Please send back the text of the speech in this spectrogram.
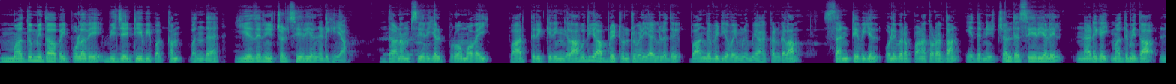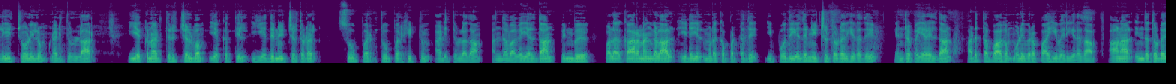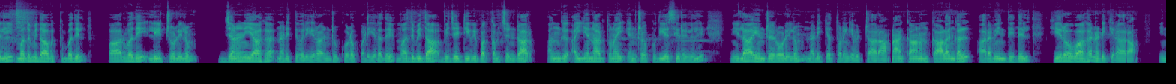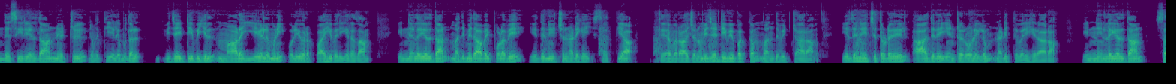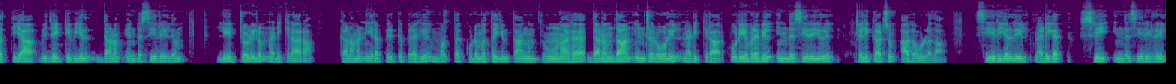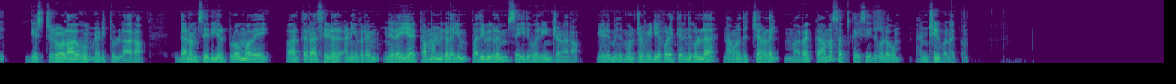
மதுமிதாவைப் போலவே விஜய் டிவி பக்கம் வந்த எதிர்நீச்சல் சீரியல் நடிகையா? தனம் சீரியல் புரோமோவை பார்த்திருக்கிறீங்களா? புதிய அப்டேட் ஒன்று வெளியாகியுள்ளது. வாங்க வீடியோவை முழுமையாக காண்கலாம். சன் டிவியில் ஒளிபரப்பான தொடர்தான் எதிர்நீச்சல். இந்த சீரியலில் நடிகை மதுமிதா லீட் ரோலிலும் நடித்துள்ளார். இயக்குனர் திருச்செல்வம் இயக்கத்தில் எதிர்நீச்சல் தொடர் சூப்பர் டூப்பர் ஹிட்டும் அடித்துள்ளதாம். அந்த வகையில்தான் பின்பு பல காரணங்களால் இடையில் முடக்கப்பட்டது. இப்போது எதிர்நீச்சல் தொடர்கிறது என்ற பெயரில்தான் அடுத்த பாகம் ஒளிபரப்பாகி வருகிறதாம். ஆனால் இந்த தொடரில் மதுமிதாவுக்கு பதில் பார்வதி லீட்ரோலிலும் ஜனனியாக நடித்து வருகிறார் என்று கூறப்படுகிறது. மதுமிதா விஜய் டிவி பக்கம் சென்றார். அங்கு ஐயனார் துணை என்ற புதிய சீரியலில் நிலா என்ற ரோலிலும் நடிக்கத் தொடங்கிவிட்டாராம். நான் காணும் காலங்கள் அரவிந்த் இதில் ஹீரோவாக நடிக்கிறாராம். இந்த சீரியல் தான் நேற்று இருபத்தி ஏழு முதல் விஜய் டிவியில் மாலை ஏழு மணி ஒளிபரப்பாகி வருகிறதாம். இந்நிலையில்தான் மதுமிதாவைப் போலவே எதிர்நீச்சல் நடிகை சத்யா தேவராஜனும் விஜய் டிவி பக்கம் வந்து விட்டாராம். எதிர்நீச்சல் தொடரில் ஆதிரை என்ற ரோலிலும் நடித்து வருகிறாராம். இந்நிலையில்தான் சத்யா விஜய் டிவியில் தனம் என்ற சீரியலிலும் லீட் ரோலிலும் நடிக்கிறாராம். கணவன் இறப்பிற்கு பிறகு மொத்த குடும்பத்தையும் தாங்கும் தூணாக தனம்தான் என்ற ரோலில் நடிக்கிறார். கூடிய விரைவில் இந்த சீரியலில் டெலிகாஸ்டும் ஆக உள்ளதாம் சீரியலில் நடிகர் ஸ்ரீ இந்த சீரியலில் கெஸ்ட் ரோலாகவும் நடித்துள்ளாராம். தனம் சீரியல் புரோமோவை பார்த்த ரசிகர்கள் அனைவரும் நிறைய கமெண்ட்களையும் பதிவுகளையும் செய்து வருகின்றனராம். மேலும் இதுபோன்ற வீடியோக்களை தெரிந்து கொள்ள நமது சேனலை மறக்காமல் சப்ஸ்கிரைப் செய்து கொள்ளவும். நன்றி வணக்கம்.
